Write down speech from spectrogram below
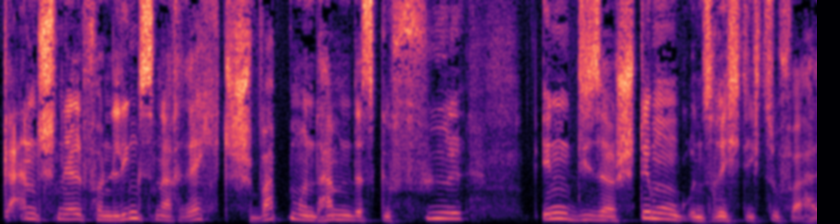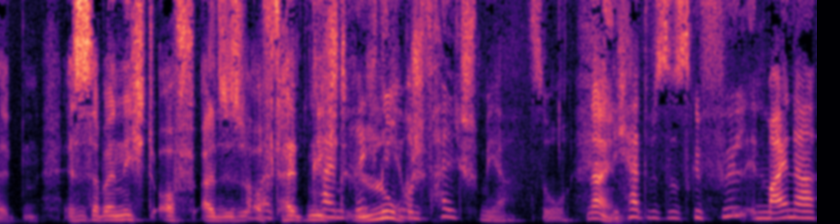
ganz schnell von links nach rechts schwappen und haben das Gefühl, in dieser Stimmung uns richtig zu verhalten. Es ist aber nicht oft, also es ist Aber oft es halt nicht kein richtig logisch. und falsch mehr. So. Nein. Ich hatte so das Gefühl, in meiner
